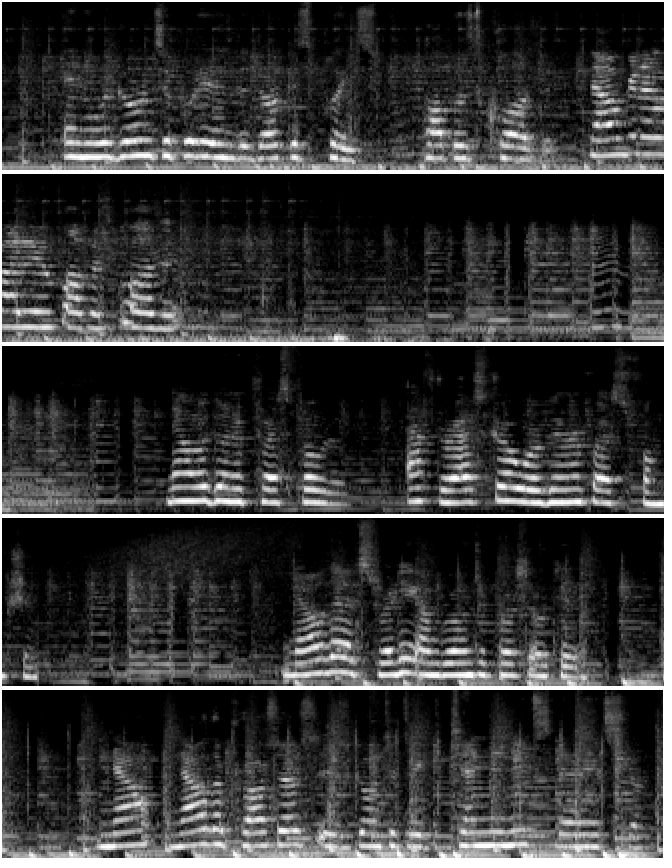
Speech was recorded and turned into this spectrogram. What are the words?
and we're going to put it in the darkest place, Papa's closet. Now I'm gonna hide it in Papa's closet. Now we're gonna press photo. After Astro, we're gonna press function. Now that it's ready, I'm going to press OK. Now, now the process is going to take 10 minutes, then it's done.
